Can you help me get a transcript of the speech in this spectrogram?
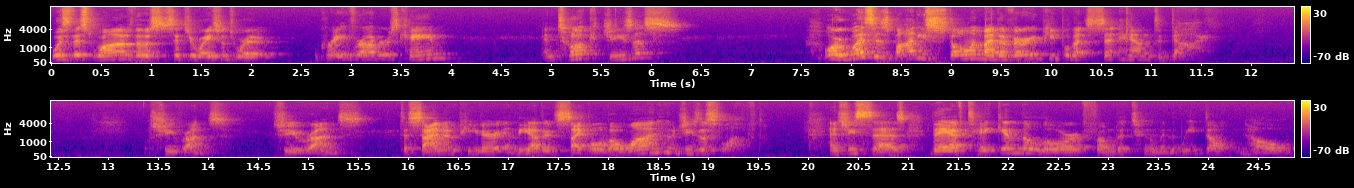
Was this one of those situations where grave robbers came and took Jesus? Or was his body stolen by the very people that sent him to die? Well, she runs. She runs to Simon Peter and the other disciple, the one who Jesus loved. And she says, They have taken the Lord from the tomb, and we don't know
